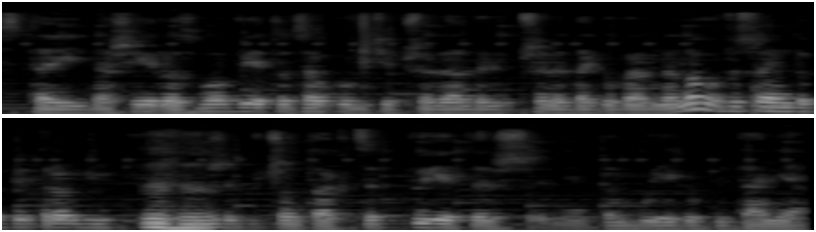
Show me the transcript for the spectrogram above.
y, z tej naszej rozmowy, ja to całkowicie przeredagowałem na nowo, wysłałem do Piotrowi, Mhm. czy, on to akceptuje też, nie wiem, tam były jego pytania,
